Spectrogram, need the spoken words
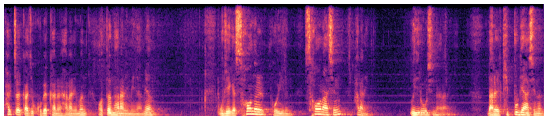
8절까지 고백하는 하나님은 어떤 하나님이냐면 우리에게 선을 보이는 선하신 하나님, 의로우신 하나님, 나를 기쁘게 하시는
